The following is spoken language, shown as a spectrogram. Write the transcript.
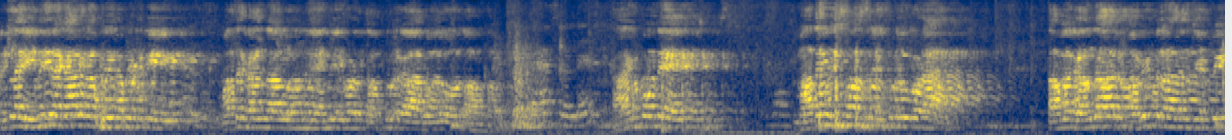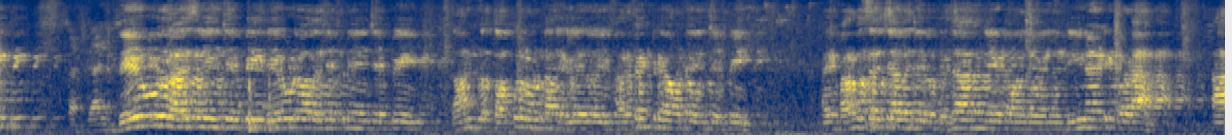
ఇట్లా ఎన్ని రకాలుగా పోయినప్పటికీ మత గ్రంథాల్లో ఉన్న అన్ని కూడా తప్పులుగా రోజు అవుతా ఉంటాం కాకపోతే మత విశ్వాసం ఎప్పుడూ కూడా తమ గ్రంథాలు పవిత్రాలని చెప్పి దేవుడు రాసిన అని చెప్పి దేవుడు వాళ్ళు చెప్పినవి అని చెప్పి దాంట్లో తప్పులు ఉండడానికి లేదు ఇది పర్ఫెక్ట్గా ఉంటాయని చెప్పి అది పరమ సత్యాలని చెప్పి ప్రచారం చేయడం వల్ల ఏంటంటే ఈనాటికి కూడా ఆ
